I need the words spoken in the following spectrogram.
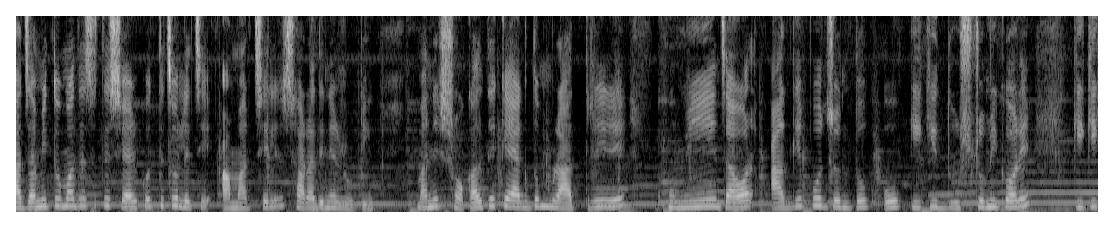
আজ আমি তোমাদের সাথে শেয়ার করতে চলেছি আমার ছেলের সারাদিনের রুটিন মানে সকাল থেকে একদম রাত্রিরে ঘুমিয়ে যাওয়ার আগে পর্যন্ত ও কি কি দুষ্টুমি করে, কি কি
